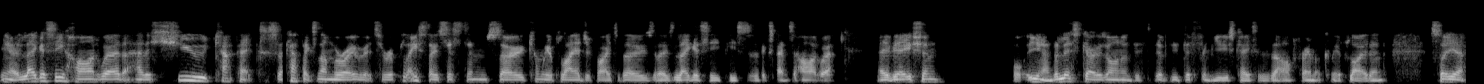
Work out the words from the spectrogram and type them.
you know legacy hardware that had a huge capex capex number over it to replace those systems. So can we apply Edgify to those those legacy pieces of expensive hardware? Aviation, you know, the list goes on of the, of the different use cases that our framework can be applied in. So yeah,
